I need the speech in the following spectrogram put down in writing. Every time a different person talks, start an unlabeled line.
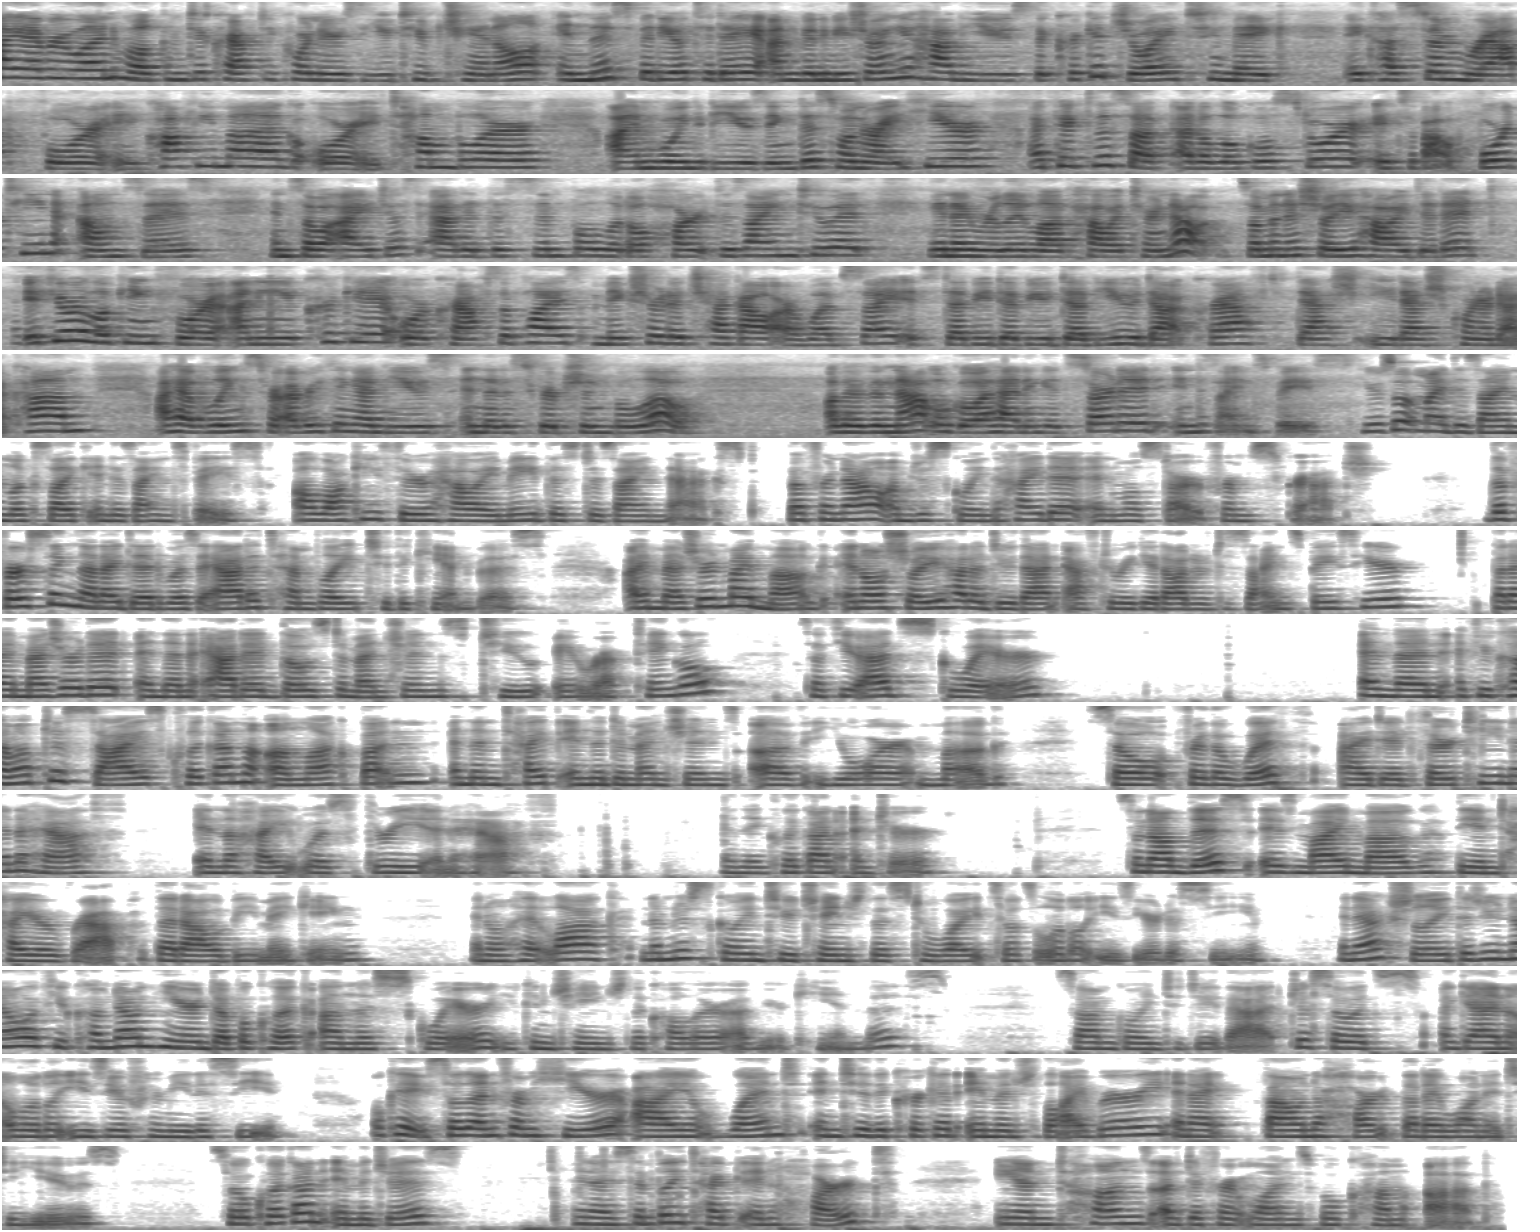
Hi everyone, welcome to Craft-e-Corner's YouTube channel. In this video today, I'm going to be showing you how to use the Cricut Joy to make a custom wrap for a coffee mug or a tumbler. I'm going to be using this one right here. I picked this up at a local store. It's about 14 ounces and so I just added the simple little heart design to it and I really love how it turned out. So I'm going to show you how I did it. If you're looking for any Cricut or craft supplies, make sure to check out our website. It's www.craft-e-corner.com. I have links for everything I've used in the description below. Other than that, we'll go ahead and get started in Design Space. Here's what my design looks like in Design Space. I'll walk you through how I made this design next, but for now I'm just going to hide it and we'll start from scratch. The first thing that I did was add a template to the canvas. I measured my mug, and I'll show you how to do that after we get out of Design Space here, but I measured it and then added those dimensions to a rectangle. So if you add square, and then if you come up to size, click on the unlock button and then type in the dimensions of your mug. So for the width, I did 13 and a half and the height was three and a half. And then click on enter. So now this is my mug, the entire wrap that I'll be making. And I'll hit lock and I'm just going to change this to white so it's a little easier to see. And actually, did you know if you come down here and double click on this square, you can change the color of your canvas? So I'm going to do that just so it's, again, a little easier for me to see. Okay, so then from here, I went into the Cricut image library and I found a heart that I wanted to use. So click on images and I simply typed in heart and tons of different ones will come up.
